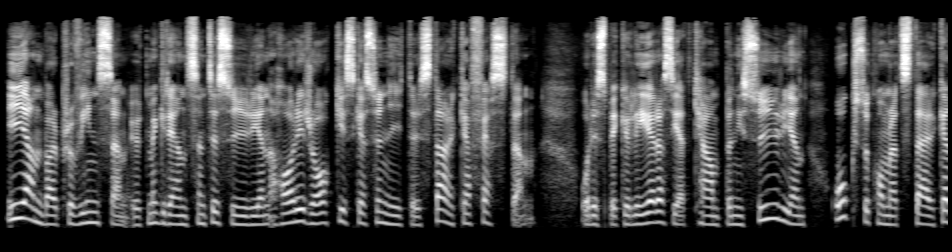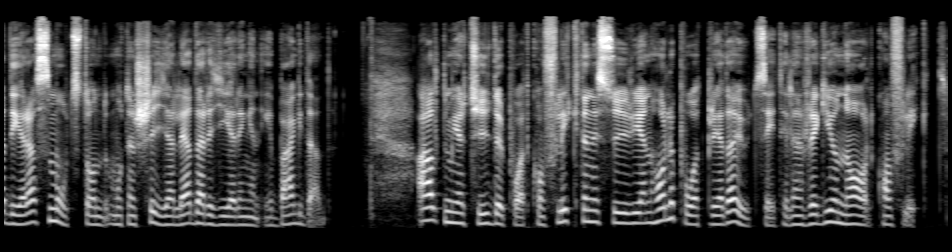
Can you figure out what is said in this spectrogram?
I Anbar-provinsen ut med gränsen till Syrien har irakiska sunniter starka fästen och det spekuleras i att kampen i Syrien också kommer att stärka deras motstånd mot den shia-ledda regeringen i Bagdad. Allt mer tyder på att konflikten i Syrien håller på att breda ut sig till en regional konflikt.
